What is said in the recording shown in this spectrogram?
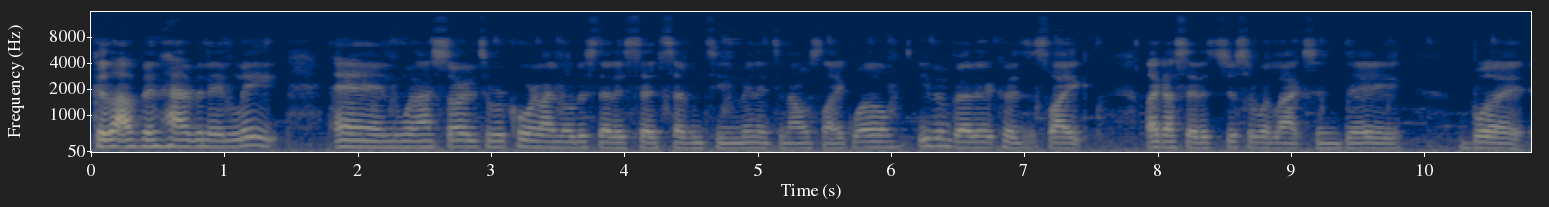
because I've been having it late. And when I started to record, I noticed that it said 17 minutes, and I was like, well, even better because it's like, like I said, it's just a relaxing day, but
